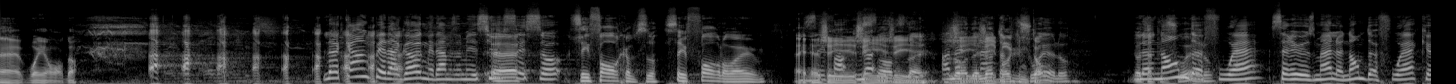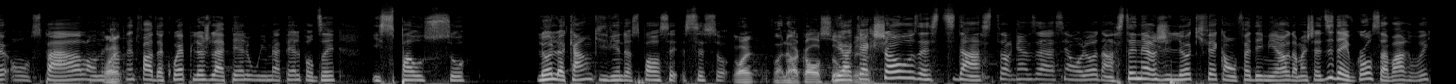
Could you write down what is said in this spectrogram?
Euh, voyons donc. Le camp pédagogue, mesdames et messieurs, Euh, c'est ça. C'est fort comme ça. C'est fort, là, même. Là, C'est J'ai fort. j'ai- Là- j'ai- Là, j'ai non, les là, là, bras t'as plus qui le me choix, tombent. là. Là, t'as le plus nombre choix, de là. fois, sérieusement, le nombre de fois qu'on se parle, on est Ouais. en train de faire de quoi, puis là, je l'appelle ou il m'appelle pour dire il se passe ça. Là, le camp qui vient de se passer, c'est ça. Ouais, Voilà. encore ça. Il y a quelque chose esti, dans cette organisation-là, dans cette énergie-là, qui fait qu'on fait des miracles. Demain, je te dis, Dave Grohl, ça va arriver.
